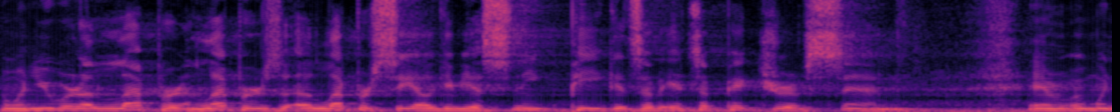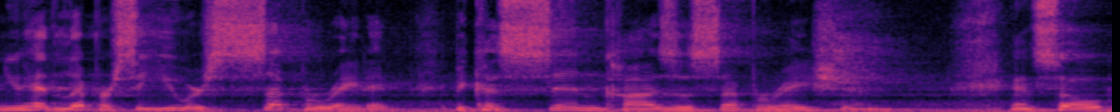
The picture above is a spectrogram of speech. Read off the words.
and when you were a leper and lepers, uh, leprosy, I'll give you a sneak peek. It's a it's a picture of sin. And when you had leprosy, you were separated because sin causes separation. And so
